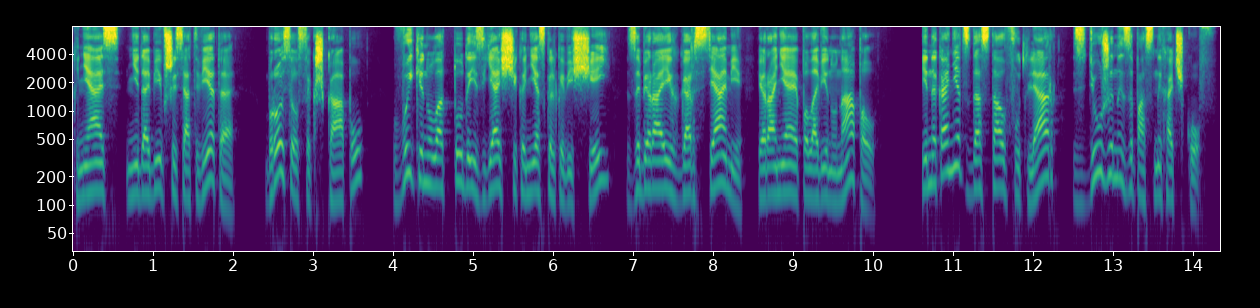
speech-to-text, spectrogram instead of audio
Князь, не добившись ответа, бросился к шкафу, выкинул оттуда из ящика несколько вещей, забирая их горстями и роняя половину на пол, и, наконец, достал футляр с дюжины запасных очков.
